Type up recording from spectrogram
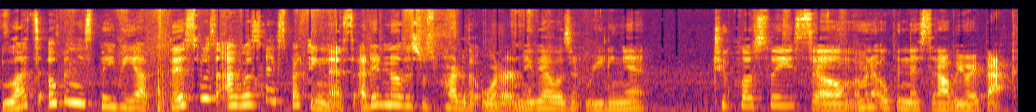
let's open this baby up. This was, I wasn't expecting this. I didn't know this was part of the order. Maybe I wasn't reading it too closely. So I'm gonna open this and I'll be right back.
